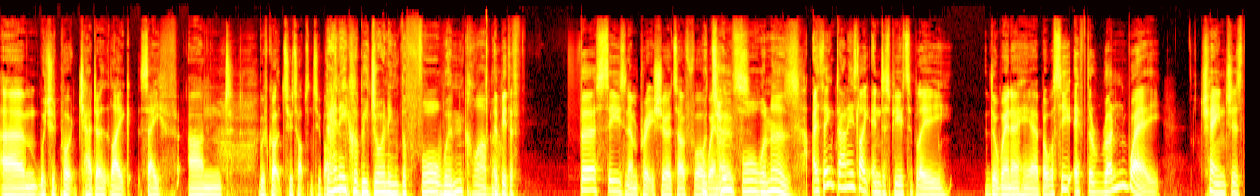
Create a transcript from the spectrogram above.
um, which would put Cheddar like safe, and we've got two tops and two bottoms. Danny could be joining the four win club It'd be the f- first season. I'm pretty sure to have four with two winners. four winners. I think Danny's like indisputably the winner here, but we'll see if the runway changes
